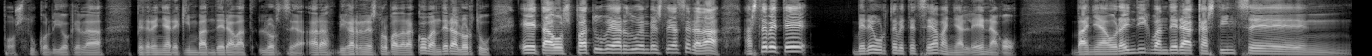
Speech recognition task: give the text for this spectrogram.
postuko liokela pedreñarekin bandera bat lortzea. Ara, bigarren estropadarako bandera lortu. Eta ospatu behar duen bestea zera da. Azte bete, bere urte betetzea, baina lehenago. Baina oraindik bandera kastintzen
